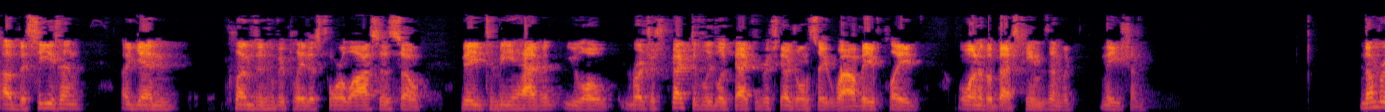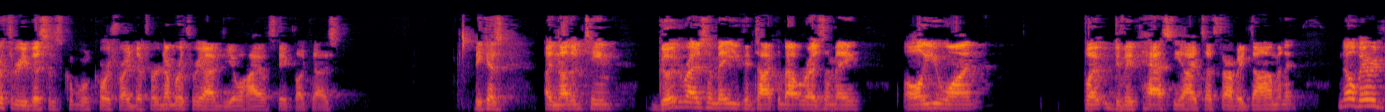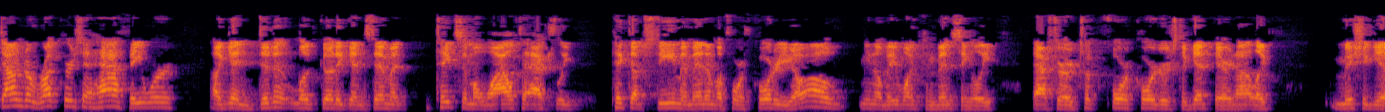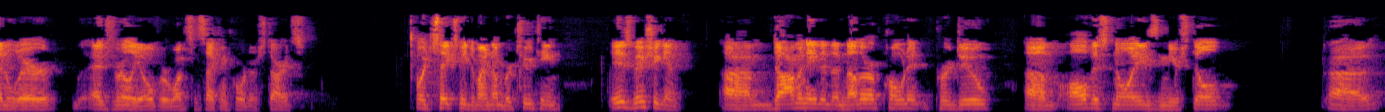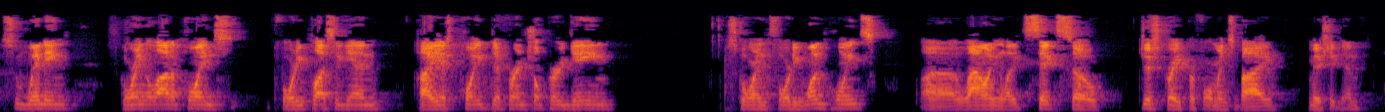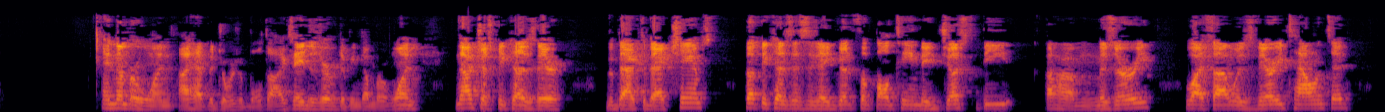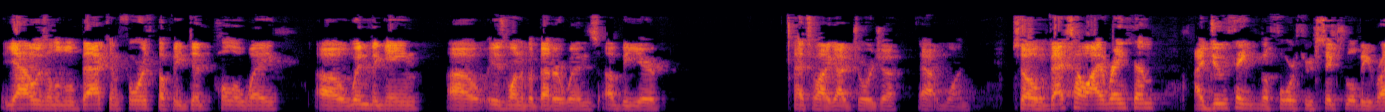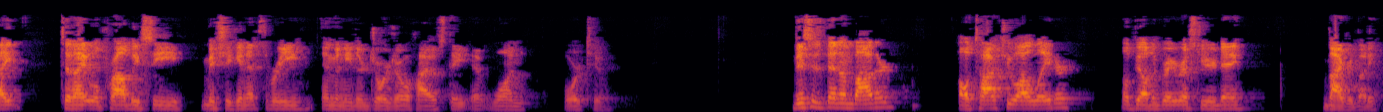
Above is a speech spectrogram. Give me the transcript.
of the season. Again, Clemson, who they played, has four losses, so they to me haven't, you know, retrospectively look back at their schedule and say, wow, they've played one of the best teams in the nation. Number three, this is of course right For Number three, I have the Ohio State Buckeyes because another team good resume. You can talk about resume all you want, but do they pass the eye test? Are they dominant? No, they were down to Rutgers at half. They were again didn't look good against him. It takes them a while to actually pick up steam, and then in the fourth quarter, you go, oh, you know, they won convincingly. After it took four quarters to get there, not like Michigan, where it's really over once the second quarter starts. Which takes me to my number two team is Michigan. Um, dominated another opponent, Purdue. Um, all this noise, and you're still uh, winning, scoring a lot of points, 40 plus again, highest point differential per game, scoring 41 points, uh, allowing like six. So just great performance by Michigan. And number one, I have the Georgia Bulldogs. They deserve to be number one, not just because they're the back-to-back champs, but because this is a good football team. They just beat um, Missouri, who I thought was very talented. Yeah, it was a little back and forth, but they did pull away, uh, win the game. Uh, is one of the better wins of the year. That's why I got Georgia at one. So that's how I rank them. I do think the four through six will be right. Tonight we'll probably see Michigan at three, and then either Georgia, Ohio State at one or two. This has been Unbothered. I'll talk to you all later. Hope you all have a great rest of your day. Bye, everybody.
